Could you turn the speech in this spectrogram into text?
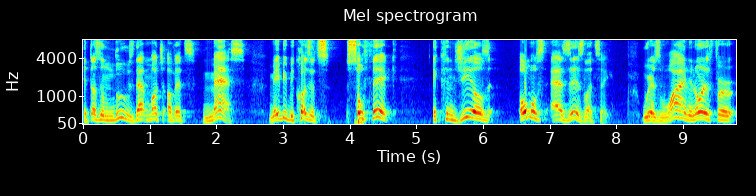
it doesn't lose that much of its mass. Maybe because it's so thick, it congeals almost as is, let's say. Whereas wine, in order for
